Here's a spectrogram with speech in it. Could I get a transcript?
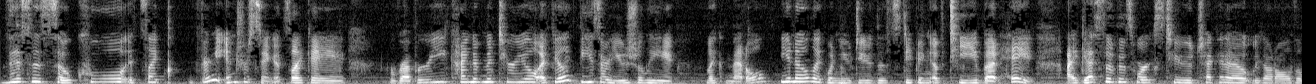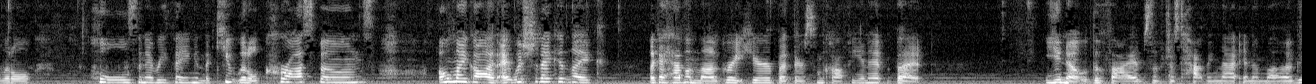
this is so cool. It's like very interesting. It's like a rubbery kind of material. I feel like these are usually like metal, you know, like when you do the steeping of tea, but hey, I guess that this works too. Check it out. We got all the little holes and everything and the cute little crossbones. Oh my god, I wish that I could like, like I have a mug right here, but there's some coffee in it, but you know, the vibes of just having that in a mug.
